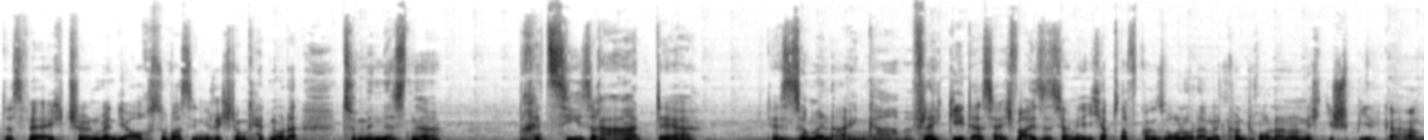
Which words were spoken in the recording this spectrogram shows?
Das wäre echt schön, wenn die auch sowas in die Richtung hätten oder zumindest eine präzisere Art der, der Summeneingabe. Vielleicht geht das ja, ich weiß es ja nicht. Ich habe es auf Konsole oder mit Controller noch nicht gespielt gehabt.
